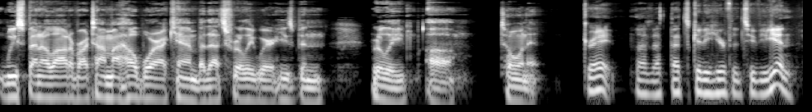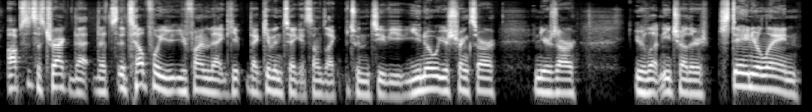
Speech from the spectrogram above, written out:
we spend a lot of our time. I help where I can, but that's really where he's been really uh, towing it. Great. That, that's good to hear for the two of you. Again, opposites attract. That that's it's helpful. You're, you're finding that give, that give and take. It sounds like between the two of you. You know what your strengths are and yours are. You're letting each other stay in your lane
